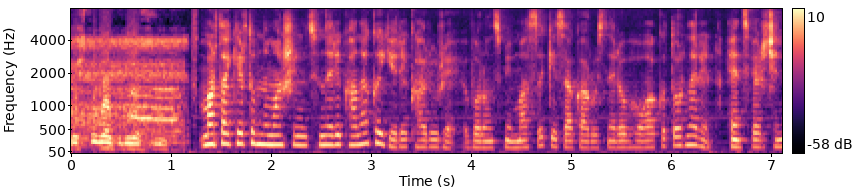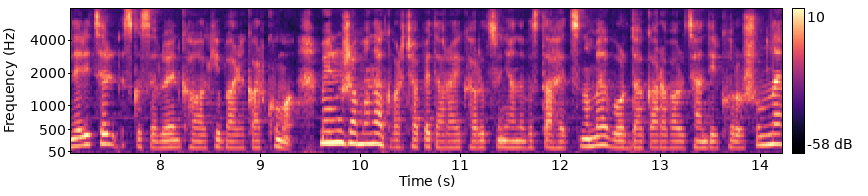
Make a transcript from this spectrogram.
Մարտակերտում նման շինությունների քանակը 300 է, որոնց մի մասը կիսակառույցներով հողակտորներ են։ Հենց վերջիներից էլ սկսելու են քաղաքի բարեկարգումը։ Մենու ժամանակ վարչապետ Արայք Հարությունյանը վստահեցնում է, որ դա կառավարության դիրքորոշումն է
